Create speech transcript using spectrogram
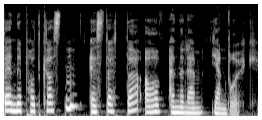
Denne podkasten er støtta av NLM Gjenbruk.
